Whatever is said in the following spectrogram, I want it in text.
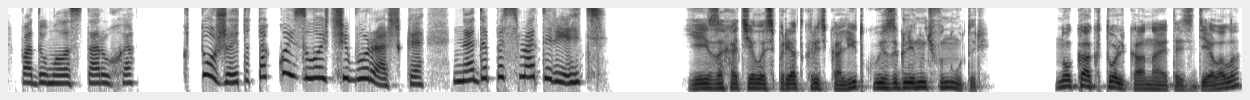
— подумала старуха, «кто же это такой злой чебурашка? Надо посмотреть». Ей захотелось приоткрыть калитку и заглянуть внутрь. Но как только она это сделала,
